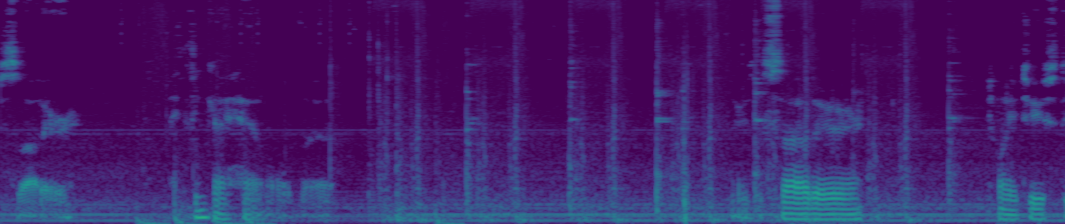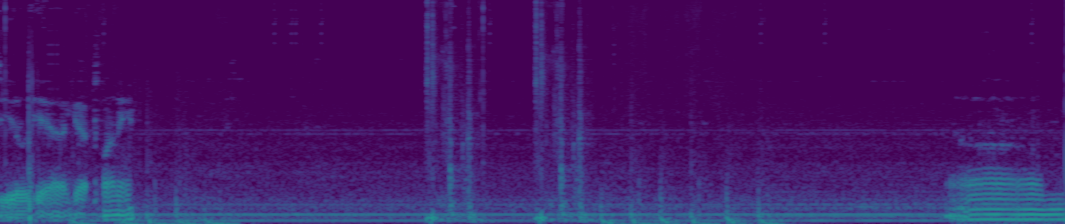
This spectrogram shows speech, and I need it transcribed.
solder. I think I have all that. Solder. 22 steel. Yeah, I got plenty. Um,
